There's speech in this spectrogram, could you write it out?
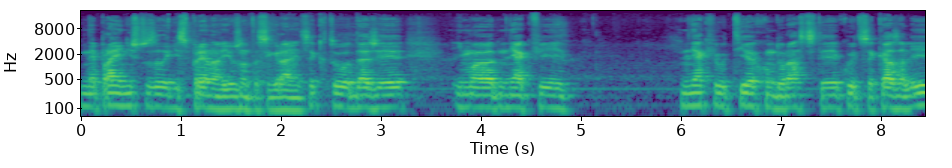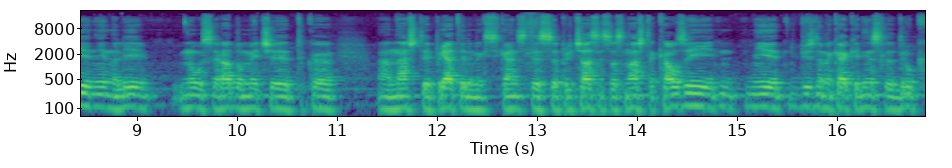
не прави нищо за да ги спре на южната си граница, като даже има някакви някакви от тия хондурасците, които са казали, ние нали, много се радваме, че тук нашите приятели мексиканците са причастни с нашата кауза и ние виждаме как един след друг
